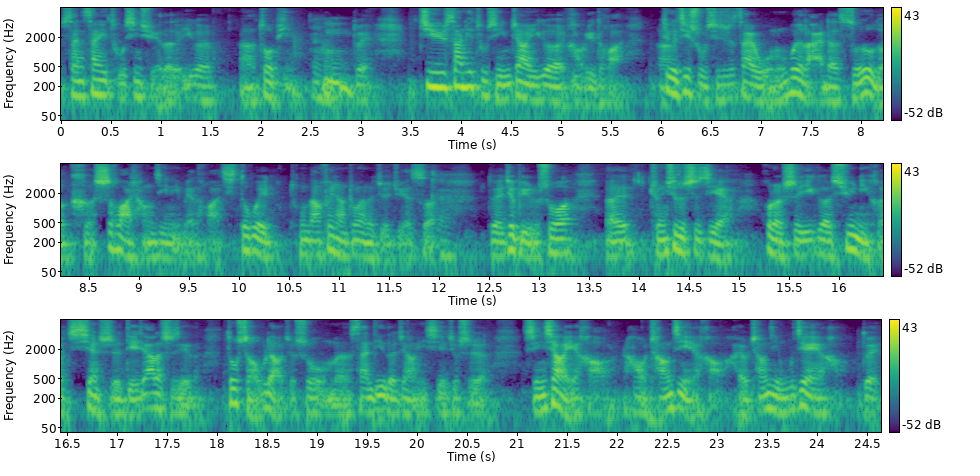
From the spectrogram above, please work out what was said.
三三 D 图形学的一个呃作品。嗯，对。基于三 D 图形这样一个考虑的话，这个技术其实在我们未来的所有的可视化场景里面的话，其实都会充当非常重要的角角色。对，就比如说呃纯虚的世界。或者是一个虚拟和现实叠加的世界的，都少不了就是我们三 D 的这样一些就是形象也好，然后场景也好，还有场景物件也好，对，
